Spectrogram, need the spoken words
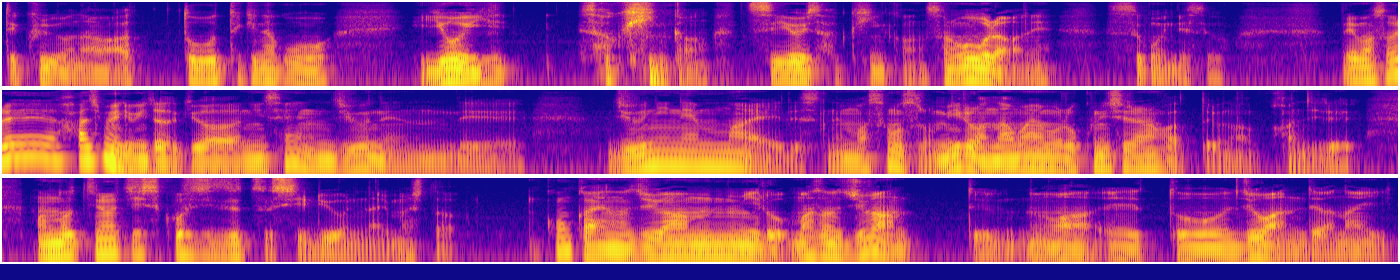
てくるような圧倒的なこう、良い作品感、強い作品感、そのオーラがね、すごいんですよ。で、まあ、それ初めて見た時は2010年で、12年前ですね。まあ、そもそもミロの名前もろくに知らなかったような感じで、まあ、後々少しずつ知るようになりました。今回のジュアン・ミロ、まあ、そのジュアンっていうのは、えっ、ー、と、ジョアンではない、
